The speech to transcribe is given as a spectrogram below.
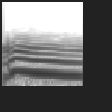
음.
